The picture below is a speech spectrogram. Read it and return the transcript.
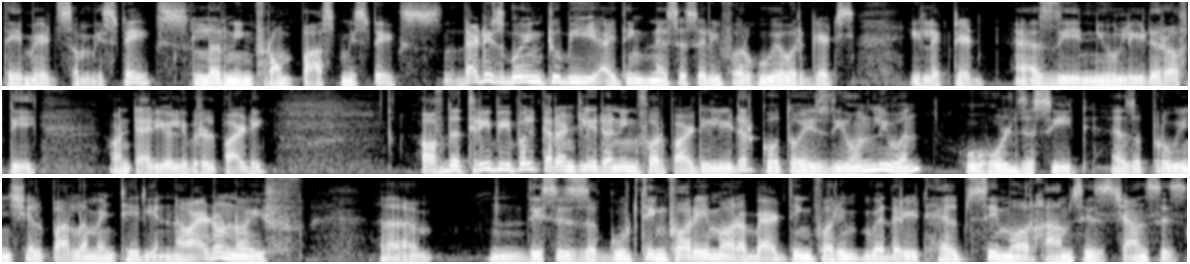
they made some mistakes, learning from past mistakes. That is going to be, I think, necessary for whoever gets elected as the new leader of the Ontario Liberal Party. Of the three people currently running for party leader, Coteau is the only one who holds a seat as a provincial parliamentarian. Now, I don't know if uh, this is a good thing for him or a bad thing for him, whether it helps him or harms his chances.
